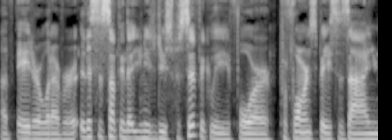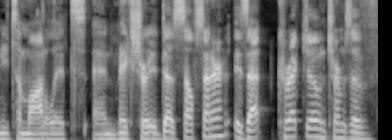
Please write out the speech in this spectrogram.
of eight or whatever. This is something that you need to do specifically for performance based design. You need to model it and make sure it does self center. Is that correct, Joe, in terms of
